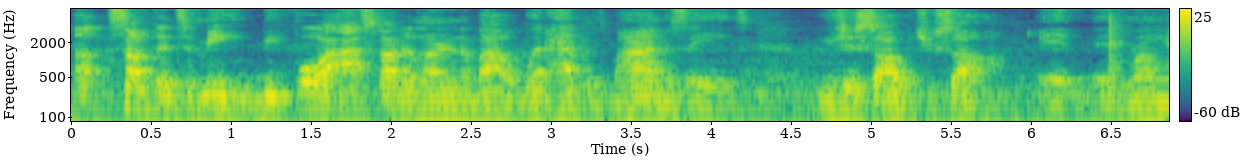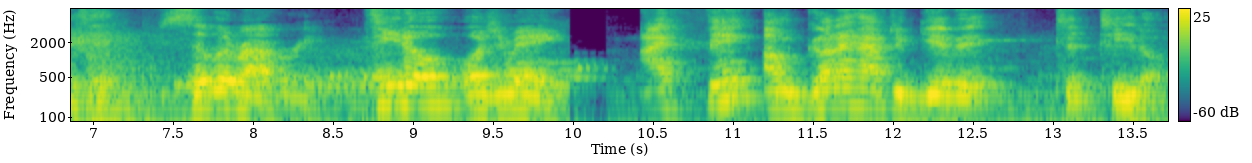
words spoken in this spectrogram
Uh, something to me before I started learning about what happens behind the scenes. You just saw what you saw, and, and Run was it. Sibling rivalry. Tito or Jermaine? I think I'm gonna have to give it to Tito.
